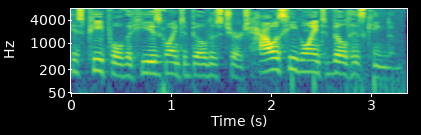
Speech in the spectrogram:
his people that he is going to build his church. How is he going to build his kingdom?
